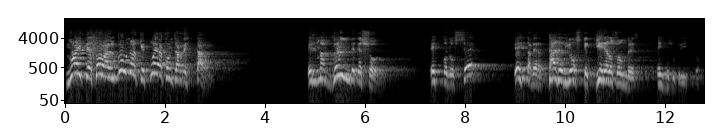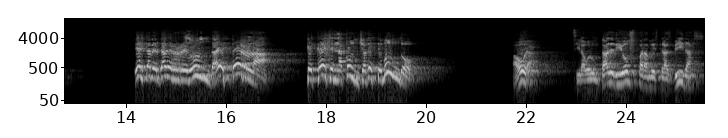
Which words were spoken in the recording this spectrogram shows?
No hay tesoro alguna que pueda contrarrestar. El más grande tesoro es conocer esta verdad de Dios que quiere a los hombres en Jesucristo. Esta verdad es redonda, es perla que crece en la concha de este mundo. Ahora, si la voluntad de Dios para nuestras vidas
